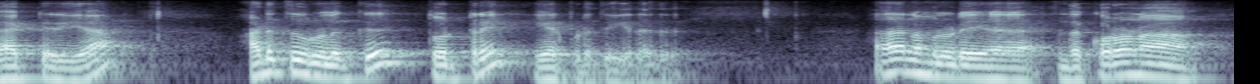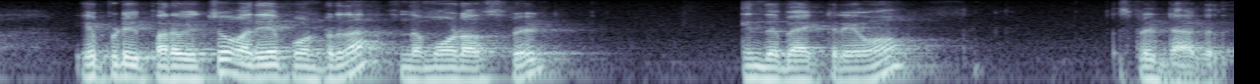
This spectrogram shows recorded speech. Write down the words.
பாக்டீரியா அடுத்தவர்களுக்கு தொற்றை ஏற்படுத்துகிறது. அதாவது நம்மளுடைய இந்த கொரோனா எப்படி பரவிச்சோ அதே போன்று தான் இந்த மோட் ஆஃப் ஸ்ப்ரெட் இந்த பாக்டீரியாவும் ஸ்ப்ரெட் ஆகுது.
